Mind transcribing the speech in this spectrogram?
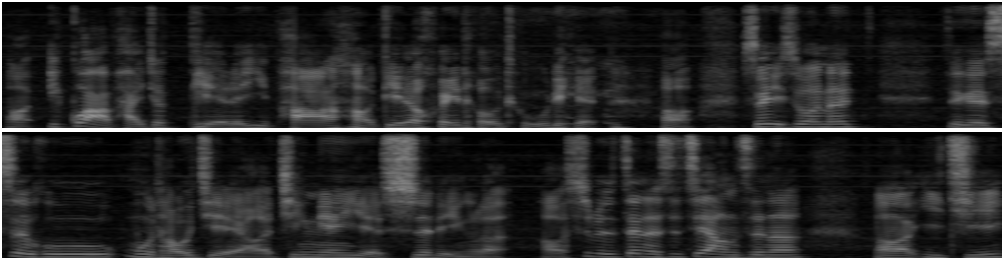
啊，一挂牌就跌了一趴哈，跌得灰头土脸哦，所以说呢，这个似乎木头姐啊，今年也失灵了哦，是不是真的是这样子呢？啊，以及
